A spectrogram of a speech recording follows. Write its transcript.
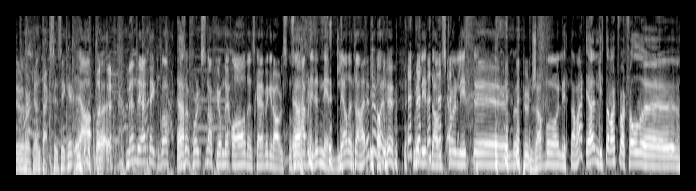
du hørt i en taxi, sikkert. Ja, det- Men det jeg tenker på Ja. altså Folk snakker jo om det. 'Å, den skal jeg i begravelsen' og sånn. Her Blir det medley av dette her, eller bare med litt dansk og litt uh, punjab og litt av hvert? Ja, litt av hvert, i hvert fall. Uh,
